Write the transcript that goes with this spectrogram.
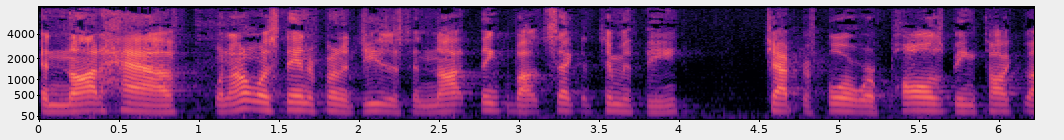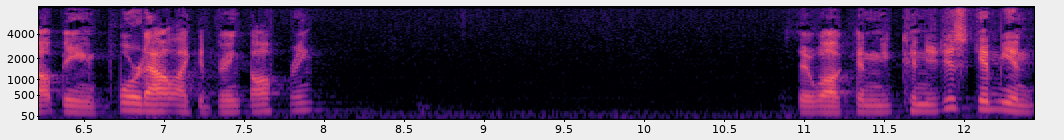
and not have, when I don't want to stand in front of Jesus and not think about 2 Timothy chapter 4, where Paul is being talked about being poured out like a drink offering. I Say, well, can you, can you just give me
